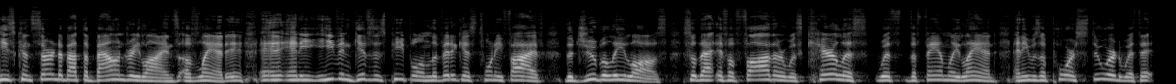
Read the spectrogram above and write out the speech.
He's concerned about the boundary lines of land. And, and, and, he even gives his people in Leviticus 25 the Jubilee laws, so that if a father was careless with the family land and he was a poor steward with it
